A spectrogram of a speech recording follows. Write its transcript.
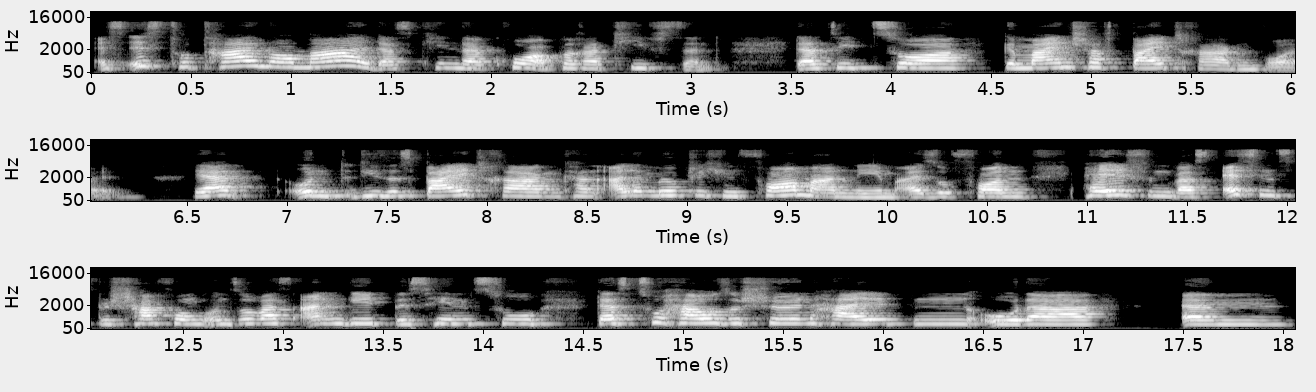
Es ist total normal, dass Kinder kooperativ sind, dass sie zur Gemeinschaft beitragen wollen. Ja, und dieses Beitragen kann alle möglichen Formen annehmen, also von helfen, was Essensbeschaffung und sowas angeht, bis hin zu das Zuhause schön halten oder ähm,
